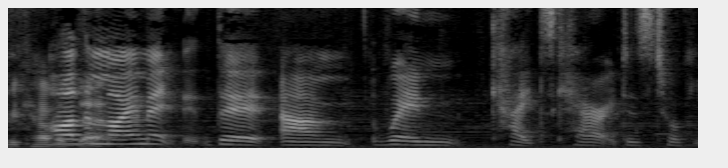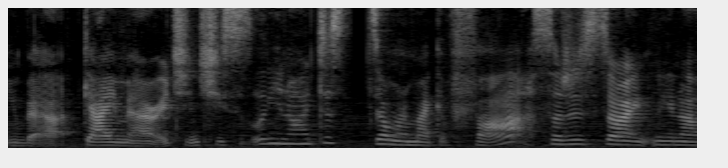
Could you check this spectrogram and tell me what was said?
you covered Oh, that? the moment that um, when Kate's character's talking about gay marriage, and she says, well, you know, I just don't want to make a fuss. I just don't, you know,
